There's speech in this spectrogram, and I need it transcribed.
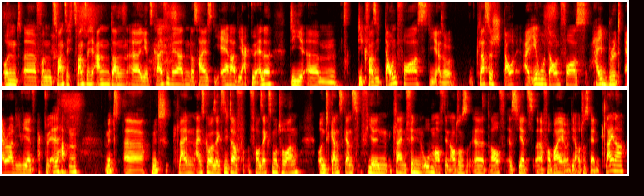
und äh, von 2020 an dann äh, jetzt greifen werden. Das heißt, die Ära, die aktuelle, die ähm, die quasi Downforce, die also klassisch Down Aero Downforce Hybrid Era, die wir jetzt aktuell hatten, mit äh, mit kleinen 1,6 Liter V6 Motoren und ganz ganz vielen kleinen Finnen oben auf den Autos äh, drauf, ist jetzt äh, vorbei und die Autos werden kleiner,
